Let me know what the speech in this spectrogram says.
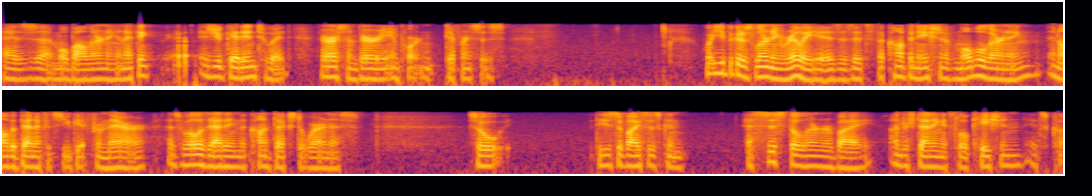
as uh, mobile learning. And I think as you get into it, there are some very important differences. What ubiquitous learning really is is it's the combination of mobile learning and all the benefits you get from there, as well as adding the context awareness. So these devices can assist the learner by understanding its location, its co-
